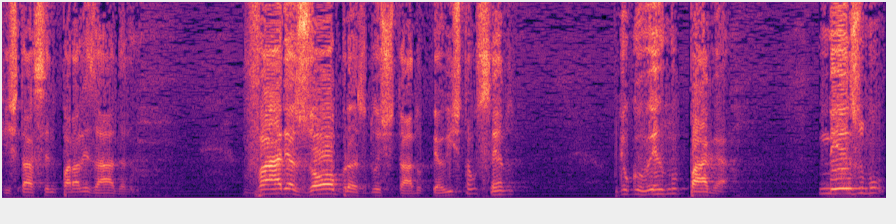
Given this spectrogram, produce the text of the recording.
que está sendo paralisada. Né? Várias obras do Estado do Piauí estão sendo, porque o governo não paga, mesmo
